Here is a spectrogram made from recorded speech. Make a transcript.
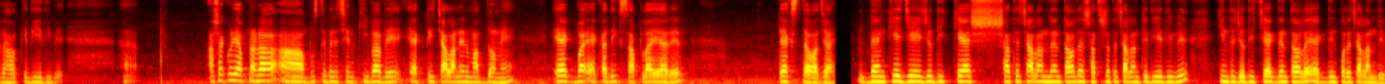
গ্রাহককে দিয়ে দিবে। আশা করি আপনারা বুঝতে পেরেছেন কীভাবে একটি চালানের মাধ্যমে এক বা একাধিক সাপ্লায়ারের ট্যাক্স দেওয়া যায়। ব্যাংকে যে যদি ক্যাশ সাথে চালান দেন তাহলে সাথে সাথে চালানটি দিয়ে দিবে। কিন্তু যদি চেক দেন তাহলে একদিন পরে চালান দিবে।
